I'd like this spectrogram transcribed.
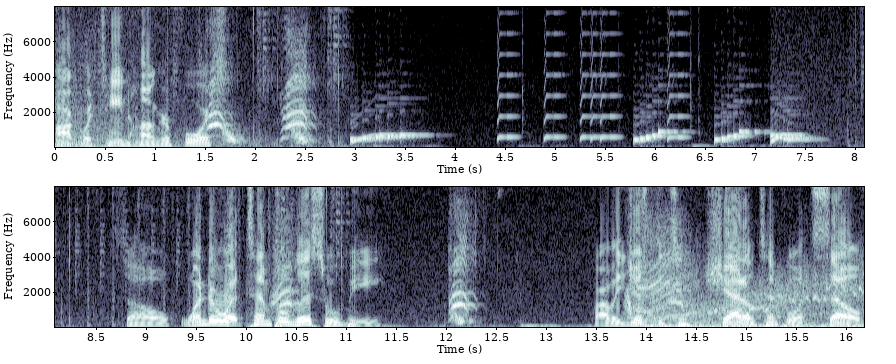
Aqua Teen Hunger Force? So, wonder what temple this will be. Probably just the Shadow Temple itself.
